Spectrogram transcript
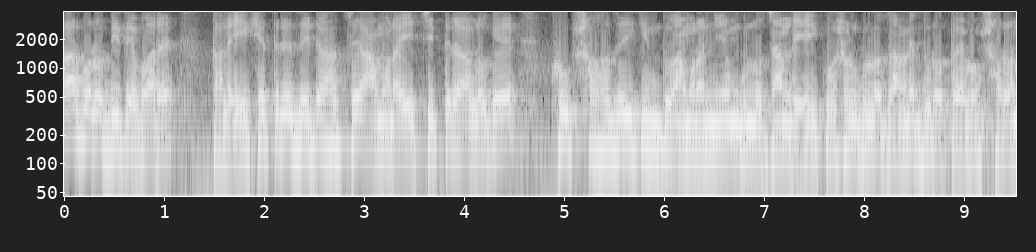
তারপরও দিতে পারে। তাহলে এই ক্ষেত্রে যেটা হচ্ছে, আমরা এই চিত্রের আলোকে খুব সহজেই কিন্তু আমরা নিয়মগুলো জানলে, এই কৌশলগুলো জানলে দূরত্ব এবং স্মরণ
